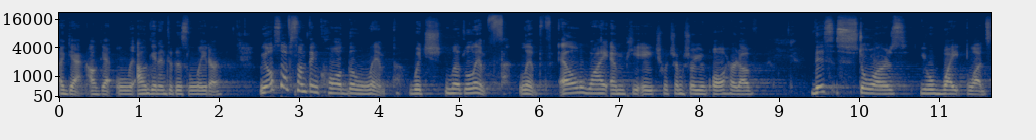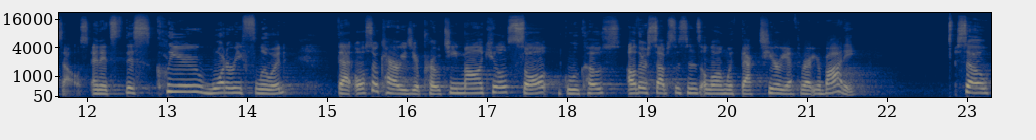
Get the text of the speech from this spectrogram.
Again, I'll get, I'll get into this later. We also have something called the lymph, which lymph, lymph, L Y M P H, which I'm sure you've all heard of this stores your white blood cells, and it's this clear, watery fluid that also carries your protein molecules, salt, glucose, other substances, along with bacteria throughout your body. So,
